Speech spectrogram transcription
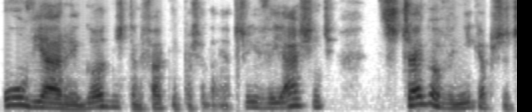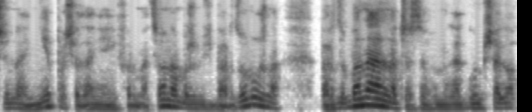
uwiarygodnić ten fakt nieposiadania, czyli wyjaśnić, z czego wynika przyczyna nieposiadania informacji. Ona może być bardzo różna, bardzo banalna, czasem wymaga głębszego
